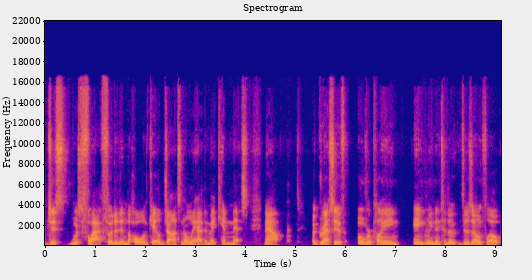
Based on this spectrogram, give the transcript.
just was flat footed in the hole, and Kaleb Johnson only had to make him miss. Now, aggressive, overplaying, angling into the, the zone flow.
